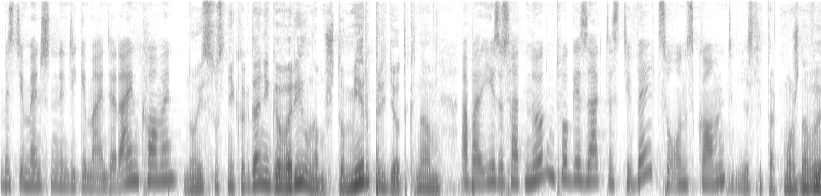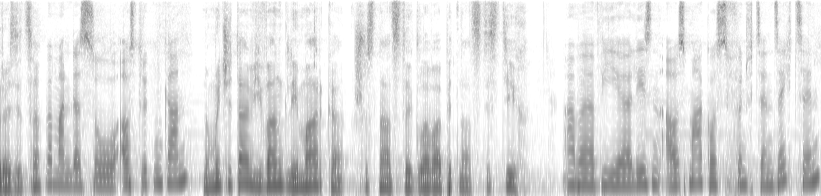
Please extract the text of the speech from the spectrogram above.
bis die Menschen in die Gemeinde reinkommen. Но Иисус никогда не говорил нам, что мир придет к нам, Aber Jesus hat nirgendwo gesagt, dass die Welt zu uns kommt, если так можно выразиться. wenn man das so ausdrücken kann. Но мы читаем в Евангелии Марка, 16 глава, 15 стих. Aber wir lesen aus Markus 15, 16.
